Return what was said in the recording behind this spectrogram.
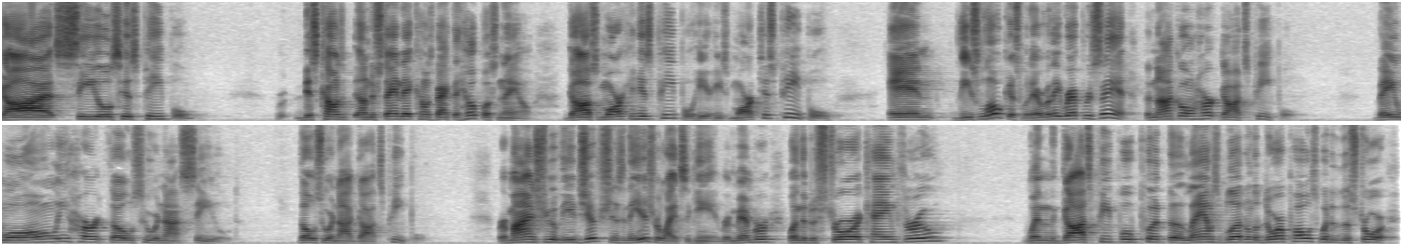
God seals his people. This comes understand that comes back to help us now. God's marking his people here. He's marked his people and these locusts, whatever they represent, they're not going to hurt God's people. They will only hurt those who are not sealed, those who are not God's people. Reminds you of the Egyptians and the Israelites again. Remember when the destroyer came through? When the God's people put the lamb's blood on the doorpost, what did the destroyer,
